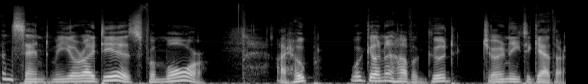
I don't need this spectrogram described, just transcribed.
and send me your ideas for more. I hope we're going to have a good journey together.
